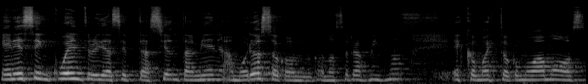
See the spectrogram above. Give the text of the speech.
en ese encuentro y de aceptación también amoroso con, con nosotros mismos es como esto, como vamos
